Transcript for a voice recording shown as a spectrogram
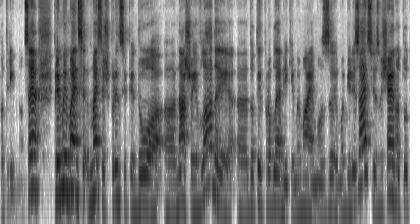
Потрібно. Це прямий меседж, в принципі, до е, нашої влади, е, до тих проблем, які ми маємо з мобілізацією. Звичайно, тут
